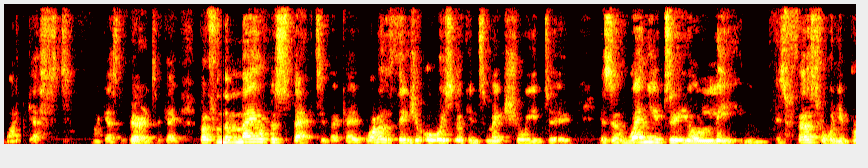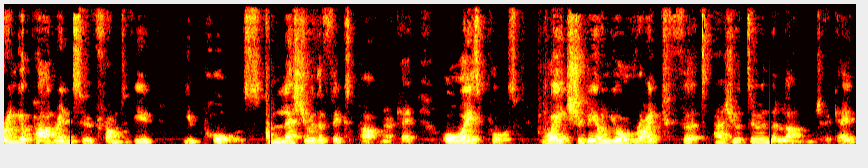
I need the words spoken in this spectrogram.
my guest my guest appearance, okay? But from the male perspective, okay, one of the things you're always looking to make sure you do is that when you do your lean, is first of all, when you bring your partner into in front of you, you pause, unless you're with a fixed partner, okay? Always pause. Weight should be on your right foot as you're doing the lunge, okay?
